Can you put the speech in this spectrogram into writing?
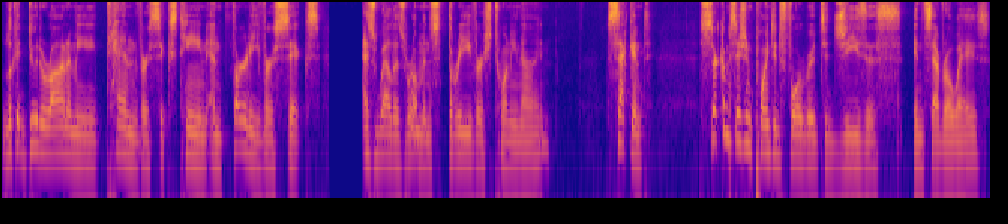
Look at Deuteronomy 10, verse 16, and 30, verse 6, as well as Romans 3, verse 29. Second, circumcision pointed forward to Jesus in several ways.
